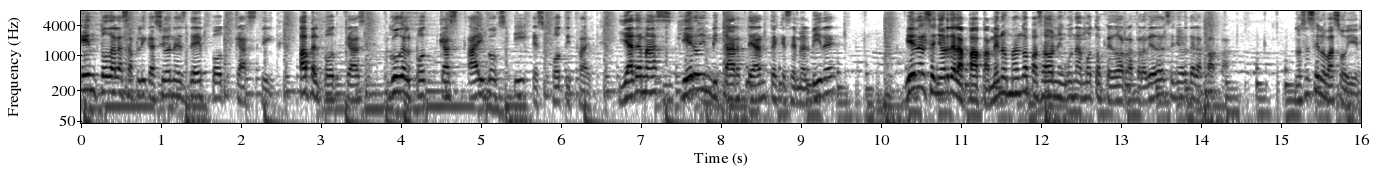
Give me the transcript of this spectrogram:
en todas las aplicaciones de podcasting. Apple Podcast, Google Podcast, iBox y Spotify. Y además, quiero invitarte antes que se me olvide. Viene el señor de la papa. Menos mal no ha pasado ninguna moto pedorra, pero viene el señor de la papa. No sé si lo vas a oír.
